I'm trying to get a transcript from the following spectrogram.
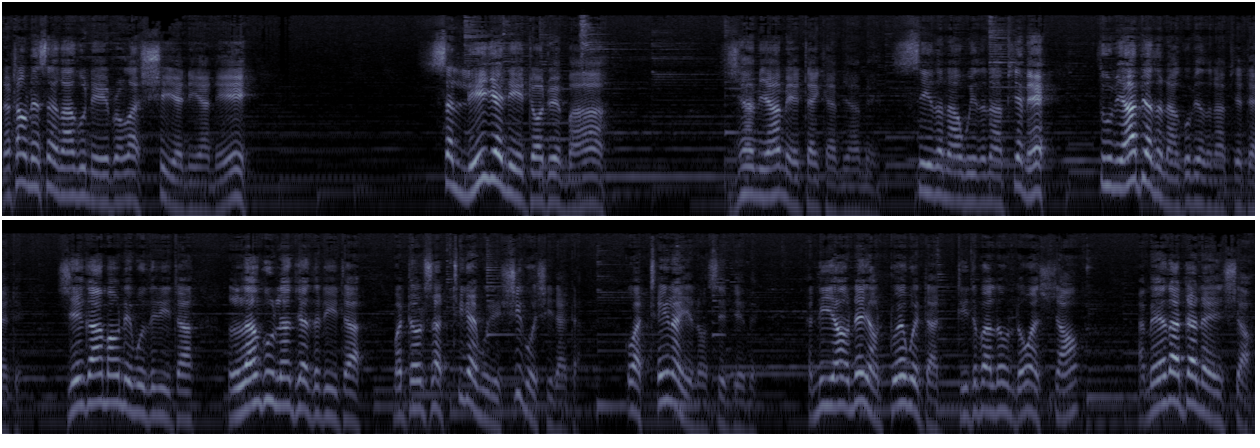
2025ခုနှစ်ဧပြီလ10ရက်နေ့ကနေ14ရက်နေ့တော်တွင်မှာရံများမယ်တိုက်ခံများမယ်စေတနာဝေဒနာဖြစ်မယ်သူများပြဿနာကိုပြဿနာဖြစ်တတ်တယ်ရင်ကားမောင်းနေမှုသတိထားလမ်းကူလမ်းဖြတ်သတိထားမတော်တဆထိခိုက်မှုတွေရှိကိုရှိတတ်တာ ကိုကထိန်းလိုက်ရင်တော့စင်ပြေမယ်အနီရောင်နဲ့ရောင်တွဲဝစ်တာဒီတစ်ပတ်လုံးလုံးဝရှောင်းအမဲသားတက်နိုင်ရှောင်း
